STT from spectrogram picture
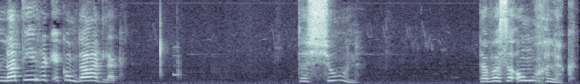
Natuurlik, ek kom dadelik. Dis Sean. Daar was 'n ongeluk.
